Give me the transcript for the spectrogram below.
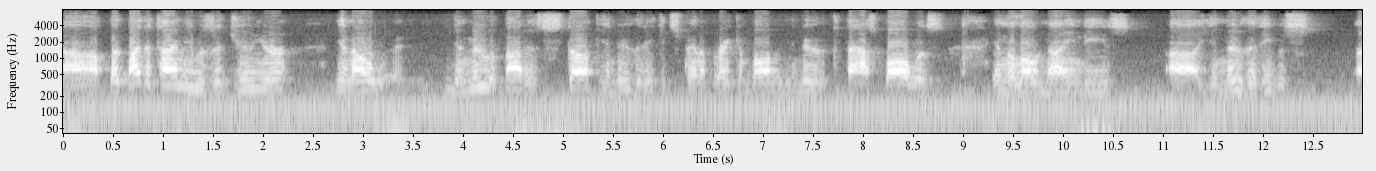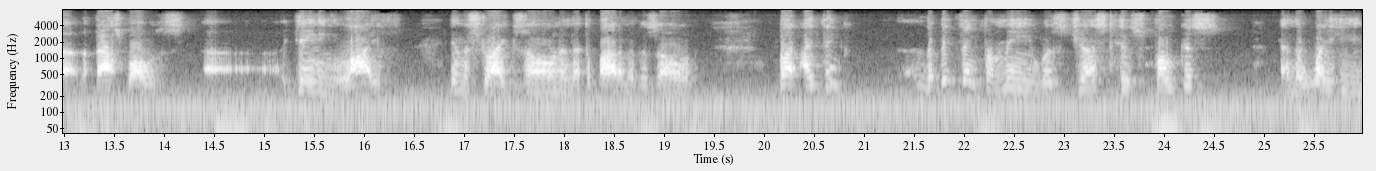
Uh, but by the time he was a junior, you know, you knew about his stuff. You knew that he could spin a breaking ball. You knew that the fastball was in the low 90s. Uh, you knew that he was, uh, the fastball was uh, gaining life in the strike zone and at the bottom of the zone. But I think the big thing for me was just his focus and the way he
